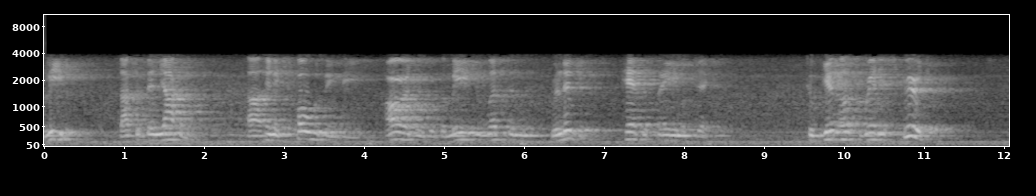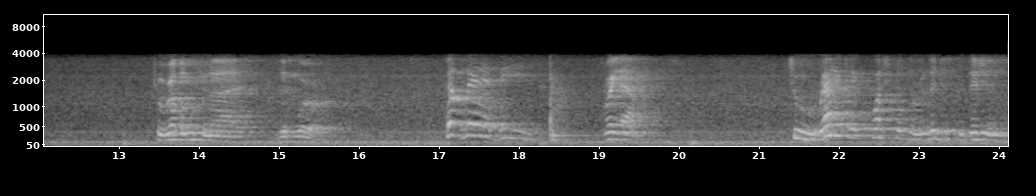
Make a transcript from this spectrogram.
leaders, Dr. Ben Jochannan, uh, in exposing the origins of the major Western religions, had the same objective to get us ready spiritually to revolutionize this world. What led these great Africans to radically question the religious traditions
